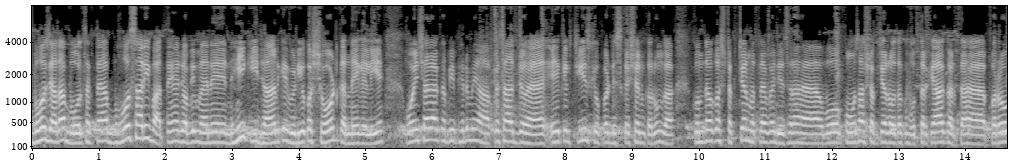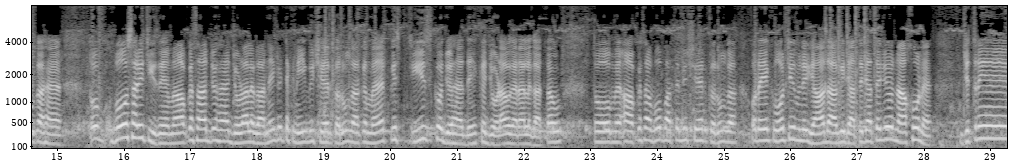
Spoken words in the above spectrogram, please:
बहुत ज़्यादा बोल सकता है। बहुत सारी बातें हैं जो अभी मैंने नहीं की जान के वीडियो को शॉर्ट करने के लिए। वो इनशाला कभी फिर मैं आपके साथ जो है एक एक चीज़ के ऊपर डिस्कशन करूँगा। कुंदों का स्ट्रक्चर मतलब जिस तरह है, वो कौन सा स्ट्रक्चर होता है कबूतर क्या करता है, परों का है। तो बहुत सारी चीज़ें हैं। मैं आपके साथ जो है जोड़ा लगाने की टेक्निक भी शेयर करूँगा कि मैं किस चीज़ को जो है देख के जोड़ा वगैरह लगाता हूँ। तो मैं आपके साथ वो बातें भी शेयर करूँगा। और एक और चीज़ मुझे याद आ गई जाते जाते जो नाखून है जितने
